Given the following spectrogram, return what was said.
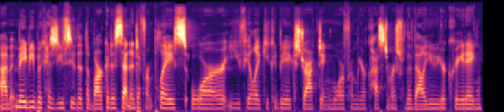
Um, it may be because you see that the market is set in a different place, or you feel like you could be extracting more from your customers for the value you're creating.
